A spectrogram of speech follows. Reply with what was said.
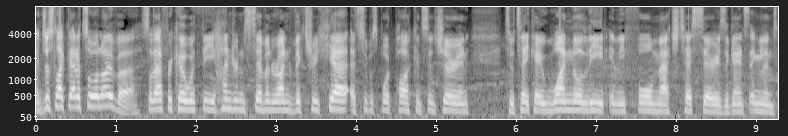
And just like that, it's all over. South Africa with the 107 run victory here at Supersport Park in Centurion to take a 1 0 lead in the four match test series against England.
